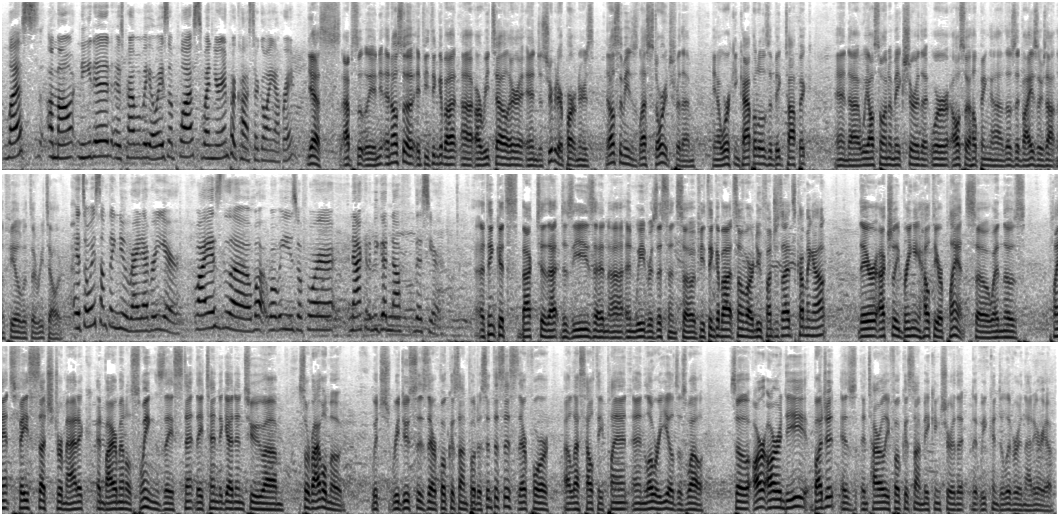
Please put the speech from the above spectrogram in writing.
less amount needed is probably always a plus when your input costs are going up, right? Yes, absolutely. And, and also, if you think about uh, our retailer and distributor partners, it also means less storage for them. You know, working capital is a big topic. And uh, we also want to make sure that we're also helping uh, those advisors out in the field with the retailer. It's always something new, right? Every year. Why is the what, what we used before not going to be good enough this year? I think it's back to that disease and uh, and weed resistance. So if you think about some of our new fungicides coming out, they're actually bringing healthier plants. So when those plants face such dramatic environmental swings, they st- they tend to get into um, survival mode, which reduces their focus on photosynthesis, therefore a less healthy plant and lower yields as well. So our R&D budget is entirely focused on making sure that, that we can deliver in that area.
